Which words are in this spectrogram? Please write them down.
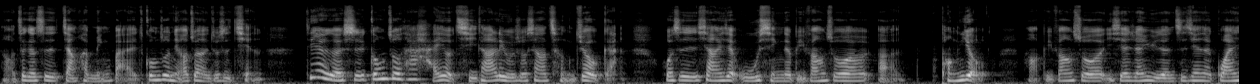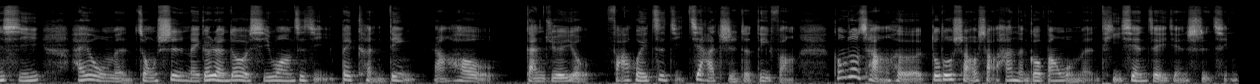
啊，这个是讲很明白，工作你要赚的就是钱。第二个是工作，它还有其他，例如说像成就感，或是像一些无形的，比方说呃朋友，好，比方说一些人与人之间的关系，还有我们总是每个人都有希望自己被肯定，然后感觉有发挥自己价值的地方。工作场合多多少少它能够帮我们体现这一件事情，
